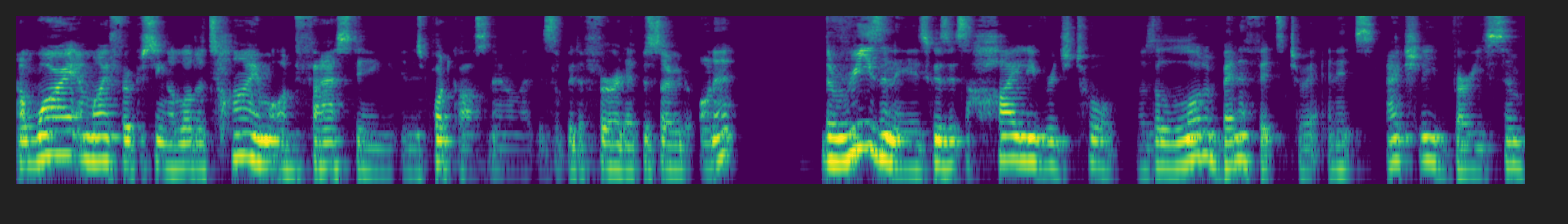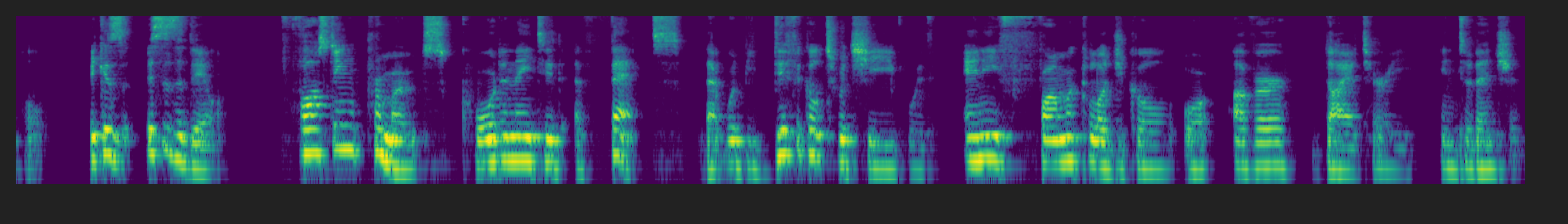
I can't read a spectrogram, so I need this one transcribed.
And why am I focusing a lot of time on fasting in this podcast now? Like, this will be the third episode on it. The reason is because it's a highly rich tool. There's a lot of benefits to it, and it's actually very simple. Because this is the deal Fasting promotes coordinated effects that would be difficult to achieve with any pharmacological or other dietary intervention.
